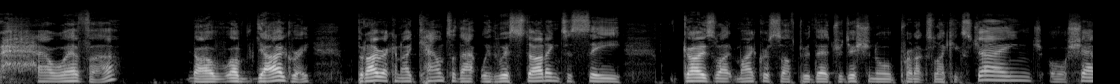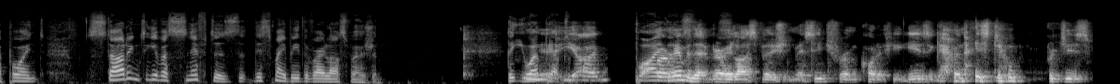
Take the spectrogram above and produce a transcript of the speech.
However, uh, well, yeah, I agree, but I reckon I'd counter that with we're starting to see guys like Microsoft with their traditional products like Exchange or SharePoint starting to give us snifters that this may be the very last version. That you won't yeah, be able to yeah, I, I remember that very last version message from quite a few years ago, and they still produce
